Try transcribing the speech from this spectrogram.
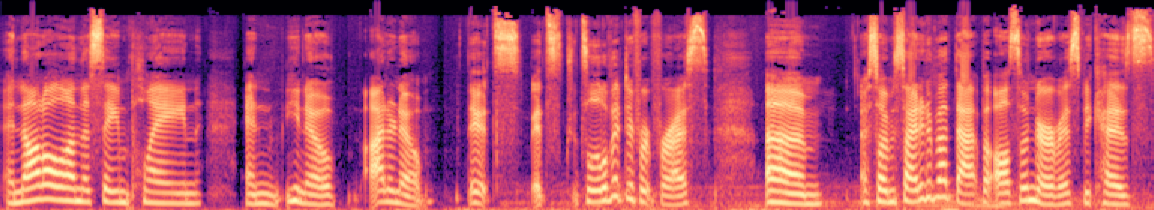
and not all on the same plane. And you know, I don't know. It's it's it's a little bit different for us. Um, so I'm excited about that, but also nervous because,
